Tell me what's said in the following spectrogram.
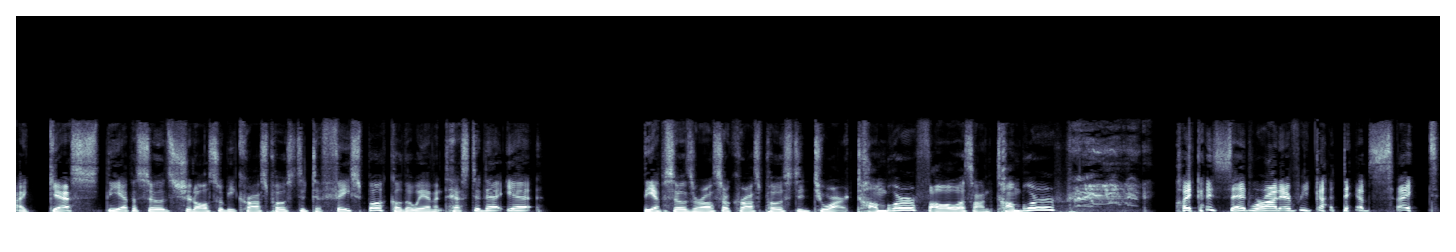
I guess the episodes should also be cross posted to Facebook, although we haven't tested that yet. The episodes are also cross posted to our Tumblr. Follow us on Tumblr. like I said, we're on every goddamn site.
